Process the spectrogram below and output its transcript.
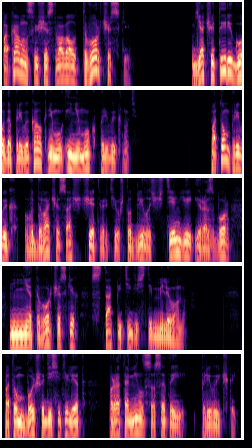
Пока он существовал творчески, я четыре года привыкал к нему и не мог привыкнуть. Потом привык в два часа с четвертью, что длилось чтение и разбор нетворческих 150 миллионов. Потом больше десяти лет протомился с этой привычкой.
